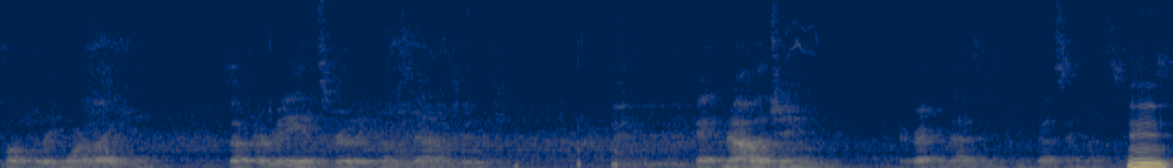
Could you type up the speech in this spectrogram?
Hopefully more like Him. So for me, it really comes down to acknowledging, recognizing, and confessing. Mm.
